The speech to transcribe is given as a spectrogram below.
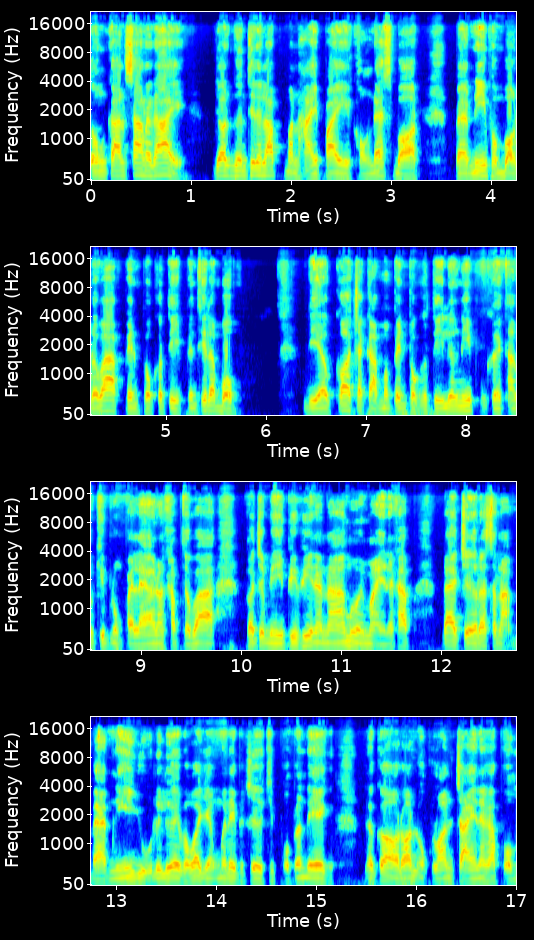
ตรงการสร้างรายได้ ยอดเงินที่ได้รับมันหายไปของแดชบอร์ดแบบนี้ผมบอกเลยว่าเป็นปกติเป็นที่ระบบ เดี๋ยวก็จะกลับมาเป็นปกติเรื่องนี้ผมเคยทำคลิปลงไปแล้วนะครับ แต่ว่าก็จะมีพี่ๆนานาๆมือใหม่ๆนะครับได้เจอลักษณะแบบนี้อยู่เรื่อยๆ เพราะว่ายังไม่ได้ไปเจอคลิปผมนั่นเอง แล้วก็ร้อนอกร้อนใจนะครับ ผม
